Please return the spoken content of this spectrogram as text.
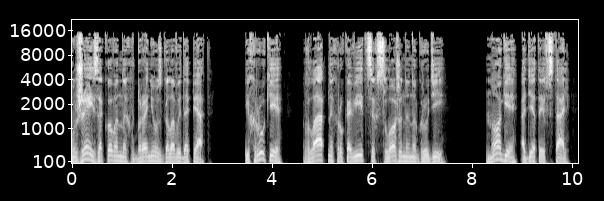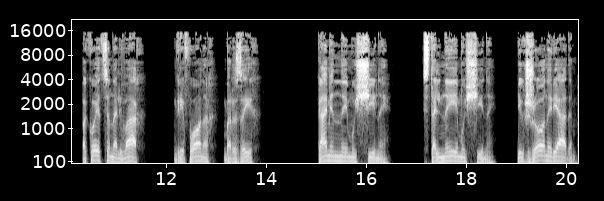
мужей, закованных в броню с головы до пят. Их руки в латных рукавицах сложены на груди. Ноги, одетые в сталь, покоятся на львах, грифонах, борзых. Каменные мужчины, стальные мужчины, их жены рядом,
